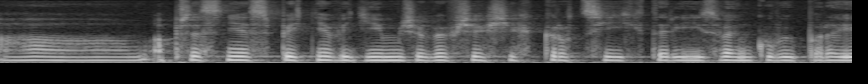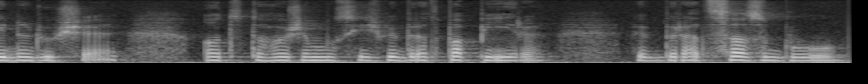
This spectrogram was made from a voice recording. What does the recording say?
A, a přesně zpětně vidím, že ve všech těch krocích, který zvenku vypadají jednoduše, od toho, že musíš vybrat papír, vybrat sazbu,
